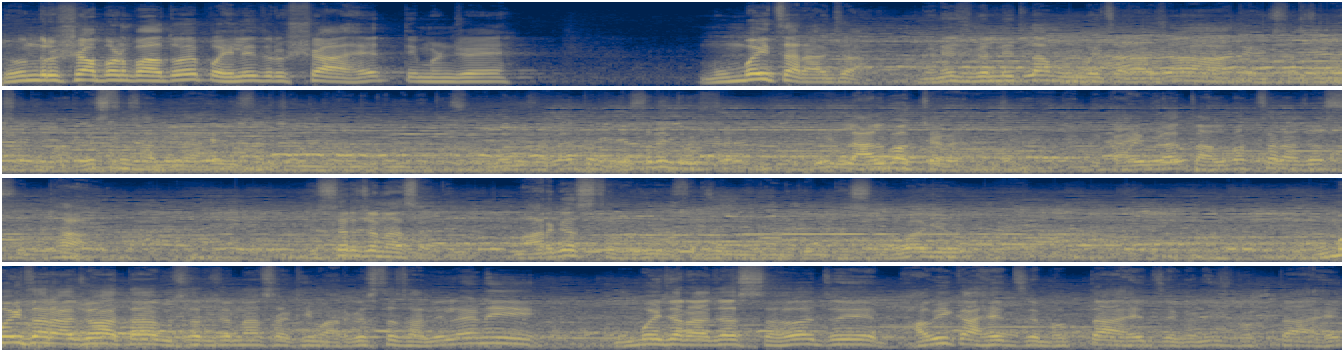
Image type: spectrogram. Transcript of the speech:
दोन दृश्य आपण पाहतोय. पहिली दृश्य आहेत ती म्हणजे मुंबईचा राजा गणेश गल्लीतला मुंबईचा राजा हा विसर्जनासाठी मार्गस्थ झालेला आहे. विसर्जन सहभागी झाला तर दुसरी गोष्ट आहे ही लालबागच्या राजा. काही वेळा लालबागचा राजा सुद्धा विसर्जनासाठी मार्गस्थ होईल विसर्जन सहभागी होईल. मुंबईचा राजा आता विसर्जनासाठी मार्गस्थ झालेला आहे आणि मुंबईच्या राजासह जे भाविक आहेत जे भक्त आहेत जे गणेश भक्त आहेत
